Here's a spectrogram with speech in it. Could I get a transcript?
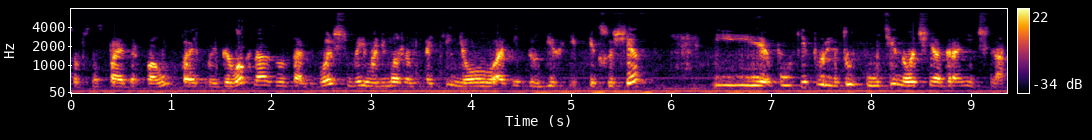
собственно, спайдер-паук, поэтому и белок назван так. Больше мы его не можем найти ни у одних других никаких существ. И пауки плетут паутину очень ограниченно.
